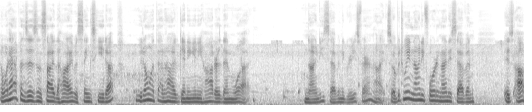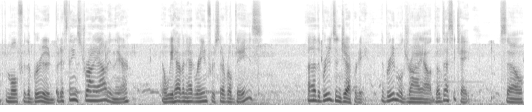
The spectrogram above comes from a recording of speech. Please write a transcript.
And what happens is inside the hive, as things heat up, we don't want that hive getting any hotter than what? 97 degrees Fahrenheit. So, between 94 to 97 is optimal for the brood. But if things dry out in there, and we haven't had rain for several days, uh, the brood's in jeopardy. The brood will dry out, they'll desiccate. So,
